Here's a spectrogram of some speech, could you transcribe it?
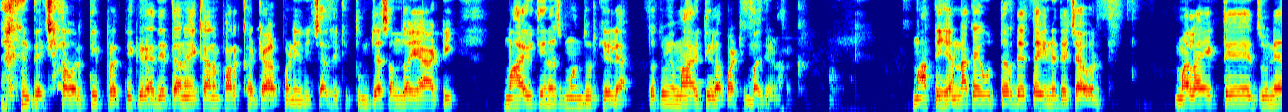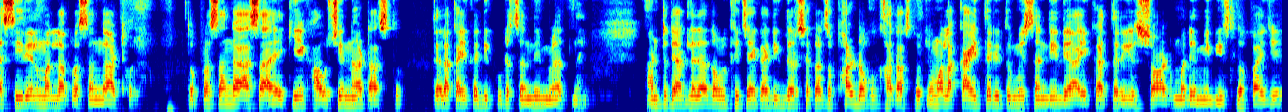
त्याच्यावरती प्रतिक्रिया देताना एकानं फार खट्याळपणे विचारलं की तुमच्या समजा या अटी महायुतीनंच मंजूर केल्या तर तुम्ही महायुतीला पाठिंबा देणार का? मग आता ह्यांना काही उत्तर देता येईना त्याच्यावरती. मला एक ते जुन्या सिरियलमधला प्रसंग आठवला. तो प्रसंग असा आहे की एक हौशी नट असतो. त्याला काही कधी कुठं संधी मिळत नाही. आणि तो त्यातल्या त्यात ओळखीच्या एका दिग्दर्शकाचं फार डोकं खात असतो की मला काहीतरी तुम्ही संधी द्या एका तरी शॉर्टमध्ये मी दिसलो पाहिजे.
